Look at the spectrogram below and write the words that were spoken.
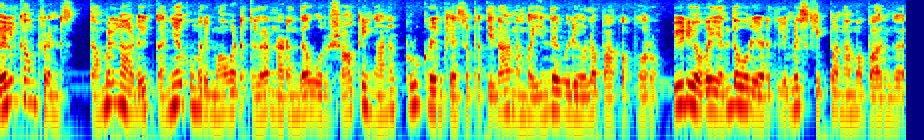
வெல்கம் ஃப்ரெண்ட்ஸ் தமிழ்நாடு கன்னியாகுமரி மாவட்டத்தில் நடந்த ஒரு ஷாக்கிங்கான ட்ரூ கிரைம் கேஸை பற்றி தான் நம்ம இந்த வீடியோவில் பார்க்க போகிறோம் வீடியோவை எந்த ஒரு இடத்துலையுமே ஸ்கிப் பண்ணாமல் பாருங்கள்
